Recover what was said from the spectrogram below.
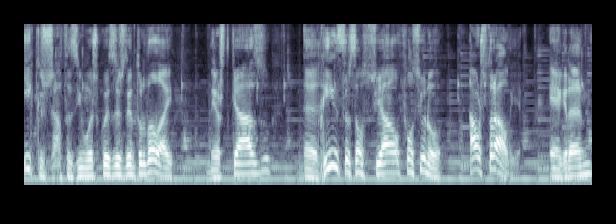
e que já faziam as coisas dentro da lei. Neste caso, a reinserção social funcionou. A Austrália é grande,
